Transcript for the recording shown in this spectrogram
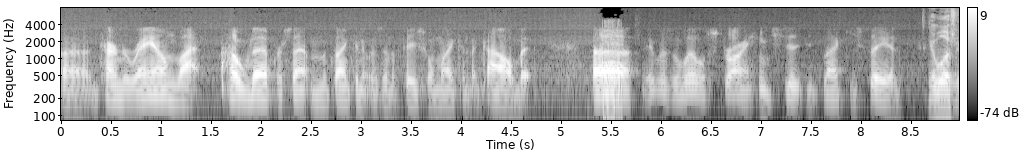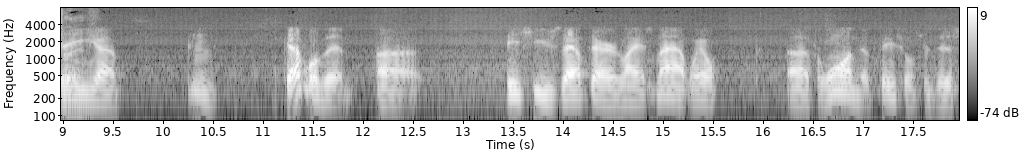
uh, turned around, like hold up or something, thinking it was an official making the call. But uh, it was a little strange, like you said. It was strange. The, uh, couple of the uh, issues out there last night. Well, uh, for one, the officials were just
